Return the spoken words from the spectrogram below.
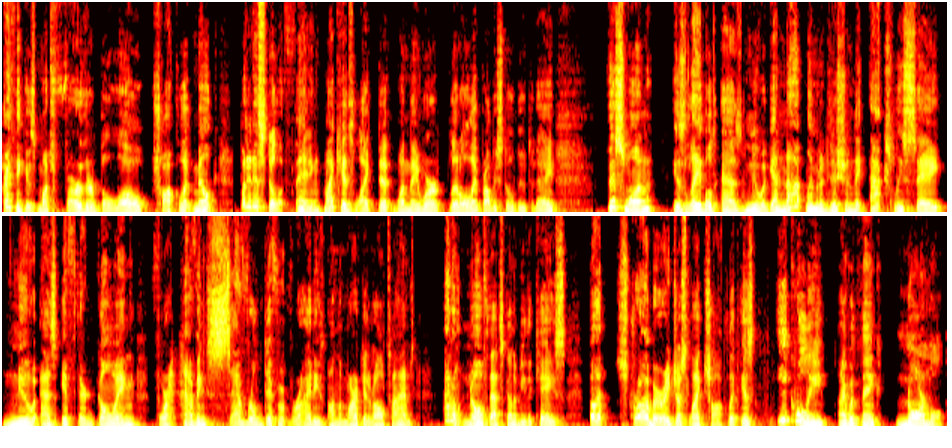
I think, is much farther below chocolate milk, but it is still a thing. My kids liked it when they were little, they probably still do today. This one is labeled as new. Again, not limited edition. They actually say new as if they're going for having several different varieties on the market at all times. I don't know if that's going to be the case, but strawberry, just like chocolate, is equally, I would think, normal.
